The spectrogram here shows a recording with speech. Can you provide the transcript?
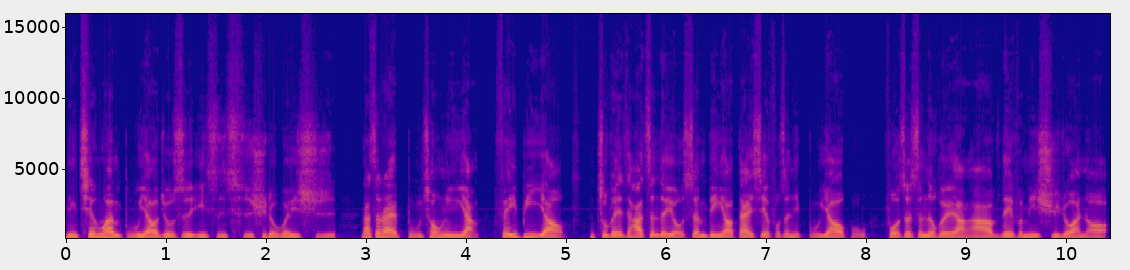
你千万不要就是一直持续的喂食。那再来补充营养，非必要，除非它真的有生病要代谢，否则你不要补，否则真的会让它内分泌絮乱哦。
